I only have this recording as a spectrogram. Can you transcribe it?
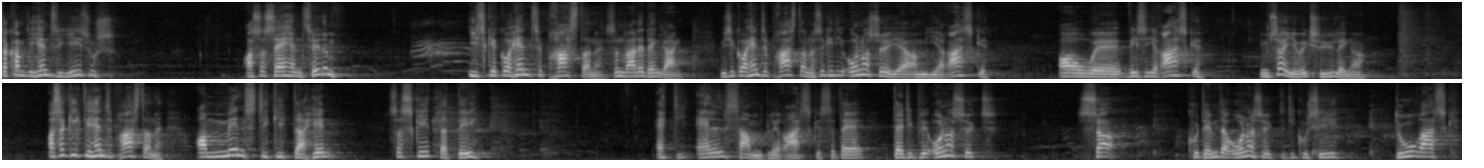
Så kom de hen til Jesus, og så sagde han til dem, I skal gå hen til præsterne. Sådan var det dengang. Hvis I går hen til præsterne, så kan de undersøge jer, om I er raske. Og øh, hvis I er raske, jamen, så er I jo ikke syge længere. Og så gik de hen til præsterne, og mens de gik derhen, så skete der det, at de alle sammen blev raske. Så da, da de blev undersøgt, så kunne dem, der undersøgte, de kunne sige, du er rask,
